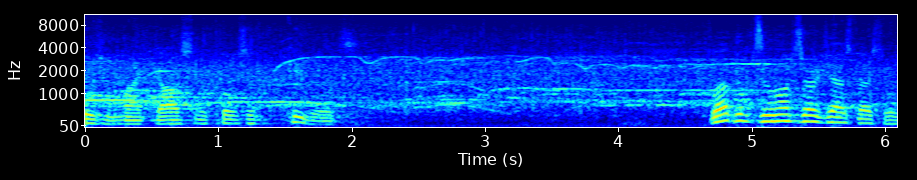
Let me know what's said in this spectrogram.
vision, Mike Garson, of course, keyboards. Welcome to the Montreux Jazz Festival.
